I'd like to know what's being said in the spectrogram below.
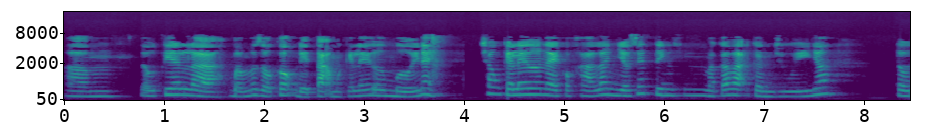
Um, đầu tiên là bấm vào dấu cộng để tạo một cái layer mới này. Trong cái layer này có khá là nhiều setting mà các bạn cần chú ý nhé. Đầu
